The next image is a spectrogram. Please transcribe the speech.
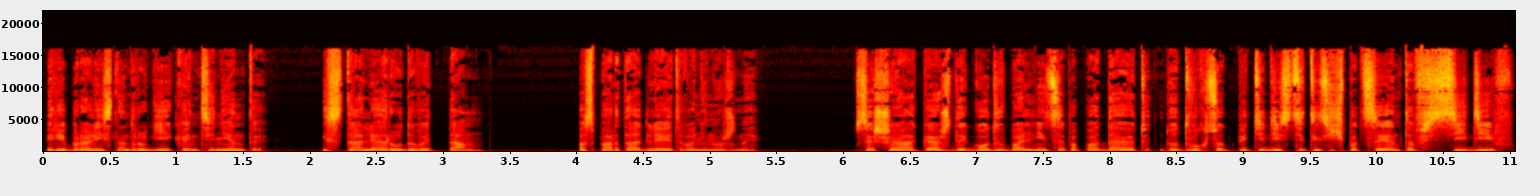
перебрались на другие континенты и стали орудовать там. Паспорта для этого не нужны. В США каждый год в больницы попадают до 250 тысяч пациентов с СИДИФ,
